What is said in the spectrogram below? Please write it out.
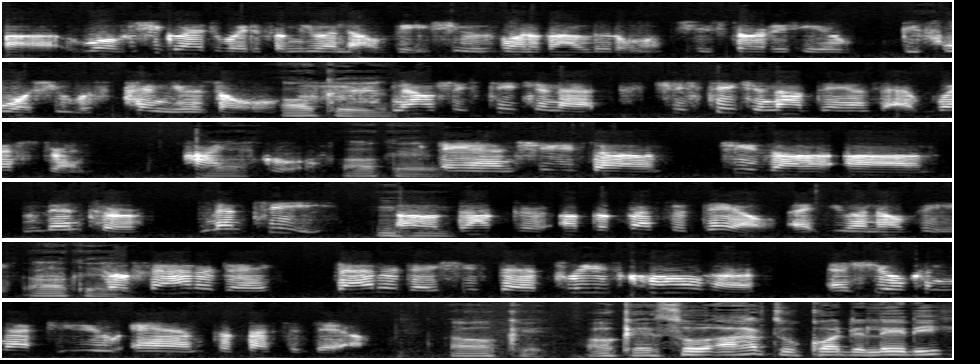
uh, well, she graduated from UNLV. She was one of our little ones. She started here before she was ten years old. Okay. Now she's teaching at she's teaching now dance at Western High Oh. School, Okay. and she's a she's a, uh mentor mentee Mm-hmm. of Doctor uh, Professor Dale at UNLV. Okay. So Saturday, Saturday, she said, please call her and she'll connect you and Professor Dale. Okay. Okay. So I have to call the lady.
